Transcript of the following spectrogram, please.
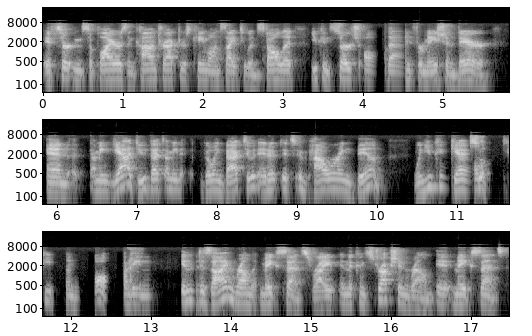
If certain suppliers and contractors came on site to install it, you can search all that information there. And I mean, yeah, dude, that's I mean, going back to it, and it, it's empowering BIM when you can get all the people involved. I mean, in the design realm, it makes sense, right? In the construction realm, it makes sense.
